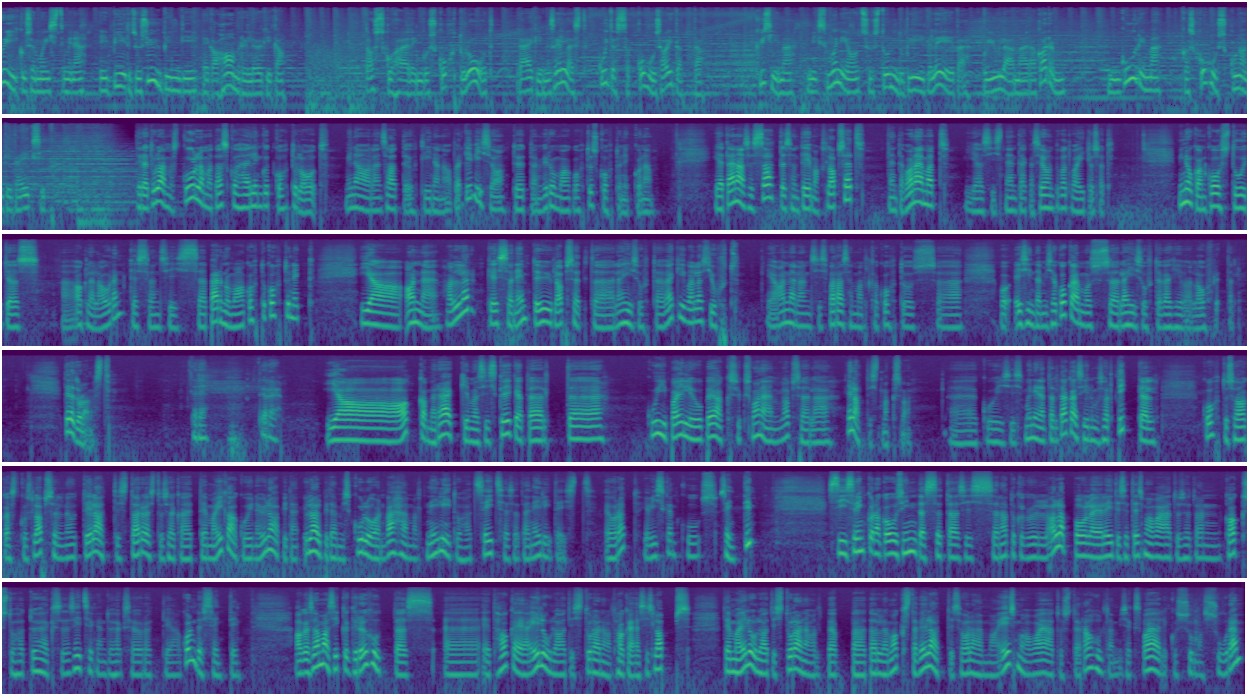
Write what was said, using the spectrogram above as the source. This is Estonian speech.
õigusemõistmine ei piirdu süüpingi ega haamrilöögiga. taskuhäälingus Kohtulood räägime sellest, kuidas saab kohus aidata. küsime, miks mõni otsus tundub liiga leebe või ülemäära karm ning uurime, kas kohus kunagi ka eksib. tere tulemast kuulama taskuhäälingut Kohtulood. mina olen saatejuht Liina Naaber-Kivisoo, töötan Viru maakohtus kohtunikuna. ja tänases saates on teemaks lapsed, nende vanemad ja siis nendega seonduvad vaidlused minuga on koos stuudios äh, Agle Lauren, kes on siis äh, Pärnu maakohtu kohtunik, ja Anne Haller, kes on MTÜ Lapsed äh, lähisuhtevägivallas juht. ja Annel on siis varasemalt ka kohtus esindamise kogemus lähisuhtevägivalla ohvritel. tere tulemast! tere! tere! ja hakkame rääkima siis kõigepealt, kui palju peaks üks vanem lapsele elatist maksma? Äh, kui siis mõni nädal tagasi ilmus artikkel kohtusaagast, kus lapsel nõuti elatist arvestusega, et tema igakuine ülalpida-, ülalpidamiskulu on vähemalt neli tuhat seitsesada neliteist eurot ja viiskümmend kuus senti, siis ringkonnakohus hindas seda siis natuke küll allapoole ja leidis, et esmavajadused on kaks tuhat üheksasada seitsekümmend üheksa eurot ja kolmteist senti aga samas ikkagi rõhutas, äh, et hageja elulaadist tulenevalt, hageja siis laps, tema elulaadist tulenevalt peab äh, talle makstav elatis olema esmavajaduste rahuldamiseks vajalikus summas suurem,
